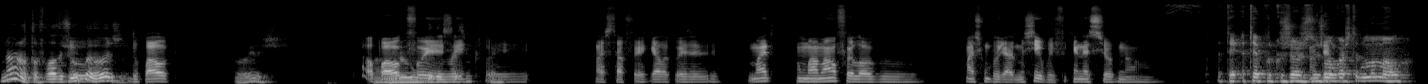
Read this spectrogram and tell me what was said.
Não, não estou a falar do, do jogo de hoje. Do Paulo. Pois. Ah, o Paulo foi, um sim, foi. Lá está, foi aquela coisa. De... Uma mão foi logo mais complicado, mas sim, o Benfica nesse jogo não até, até porque o Jorge Jesus não gosta de mamão.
